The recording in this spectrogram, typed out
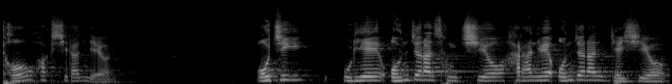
더 확실한 예언. 오직 우리의 온전한 성취요 하나님의 온전한 계시요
